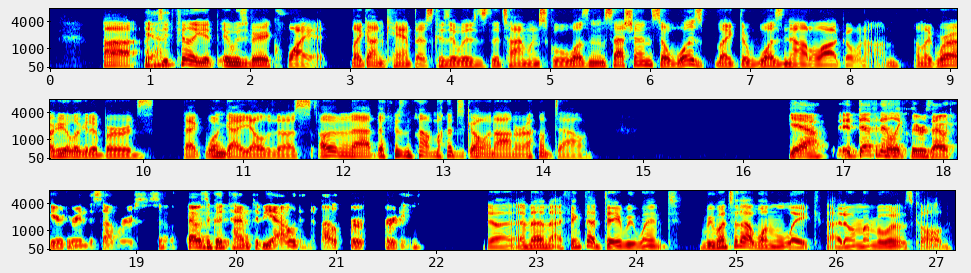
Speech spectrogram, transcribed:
Uh, I did feel like it, it was very quiet, like on campus, because it was the time when school wasn't in session. So it was like there was not a lot going on. I'm like, we're out here looking at birds. That one guy yelled at us. Other than that, there's not much going on around town. Yeah, it definitely clears out here during the summers. So that was a good time to be out and about birding. Yeah, and then I think that day we went we went to that one lake. I don't remember what it was called.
